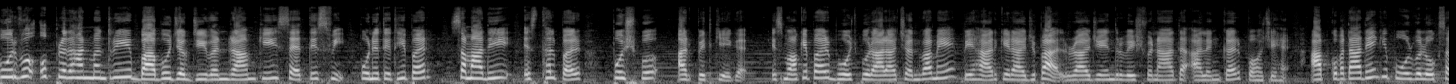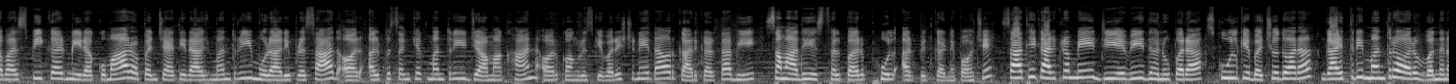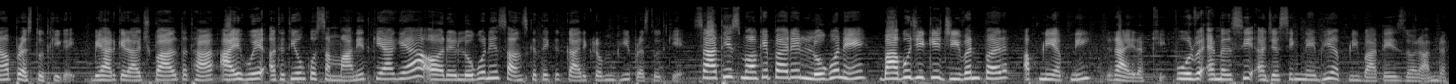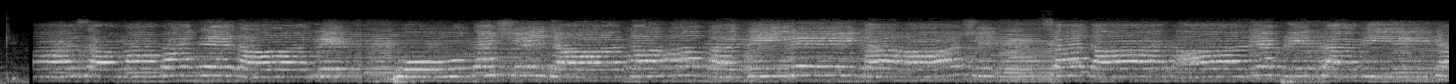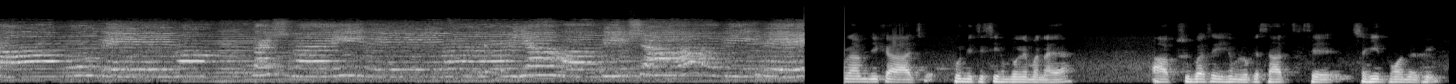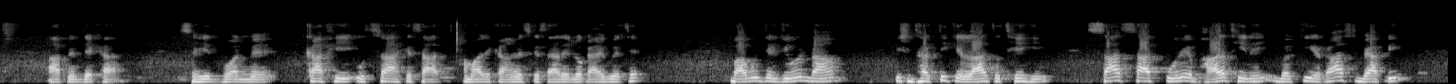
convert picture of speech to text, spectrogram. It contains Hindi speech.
पूर्व उप प्रधानमंत्री बाबू जगजीवन राम की सैतीसवीं पुण्यतिथि पर समाधि स्थल पर पुष्प अर्पित किए गए। इस मौके पर भोजपुरारा चंदवा में बिहार के राज्यपाल राजेंद्र विश्वनाथ आलंकर पहुँचे हैं। आपको बता दें कि पूर्व लोकसभा स्पीकर मीरा कुमार और पंचायती राज मंत्री मुरारी प्रसाद और अल्पसंख्यक मंत्री जामा खान और कांग्रेस के वरिष्ठ नेता और कार्यकर्ता भी समाधि स्थल पर फूल अर्पित करने पहुँचे। साथ ही कार्यक्रम में डीएवी धनुपरा स्कूल के बच्चों द्वारा गायत्री मंत्र और वंदना प्रस्तुत की गई बिहार के राज्यपाल तथा आए हुए अतिथियों को सम्मानित किया गया और लोगों ने सांस्कृतिक कार्यक्रम भी प्रस्तुत किए। साथ ही इस मौके पर लोगों ने बाबूजी के जीवन पर अपनी अपनी राय रखी। पूर्व एमएलसी अजय सिंह ने भी अपनी बातें इस दौरान रखी। राम जी का आज पुण्यतिथि हम लोग ने मनाया। आप सुबह से ही हम लोग के साथ थे शहीद भवन में भी आपने देखा। शहीद भवन में काफ़ी उत्साह के साथ हमारे कांग्रेस के सारे लोग आए हुए थे। बाबू जगजीवन राम इस धरती के लाल तो थे ही साथ साथ पूरे भारत ही नहीं, बल्कि राष्ट्रव्यापी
